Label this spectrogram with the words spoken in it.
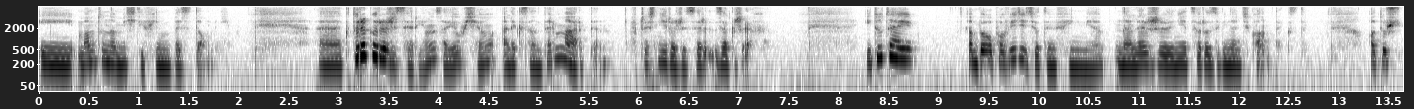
i mam tu na myśli film Bezdomni, e, którego reżyserią zajął się Aleksander Marten, wcześniej reżyser Zagrzechy. I tutaj, aby opowiedzieć o tym filmie, należy nieco rozwinąć kontekst. Otóż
